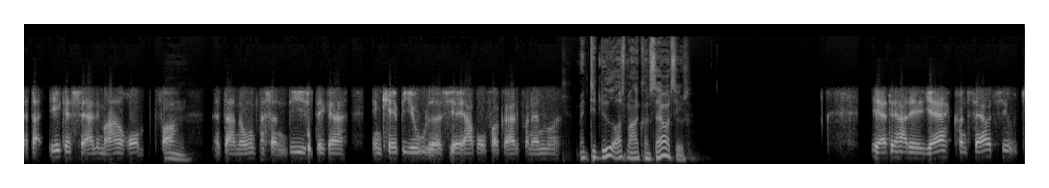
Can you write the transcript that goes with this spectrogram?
at der ikke er særlig meget rum for mm at der er nogen, der sådan lige stikker en kæp i hjulet og siger, at jeg har brug for at gøre det på en anden måde. Men det lyder også meget konservativt. Ja, det har det. Ja, konservativt.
